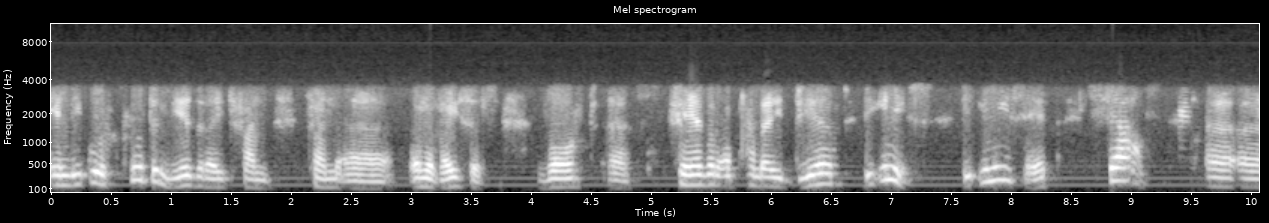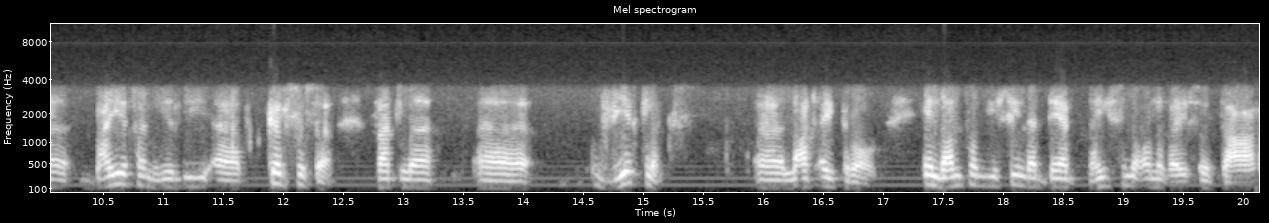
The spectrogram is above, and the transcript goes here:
En die oorgrootste meerderheid van van uh onderwysers word uh verder opgelei deur die unies. Die unies het self uh uh baie van hierdie uh kursusse wat hulle uh weekliks uh laat uitrol en dan kan jy sien dat daar duisende onderwysers daar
